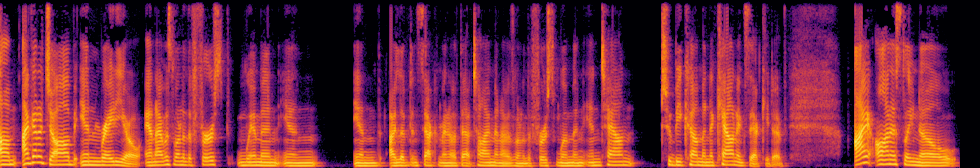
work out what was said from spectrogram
um, I got a job in radio, and I was one of the first women in in. I lived in Sacramento at that time, and I was one of the first women in town to become an account executive. I honestly know,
